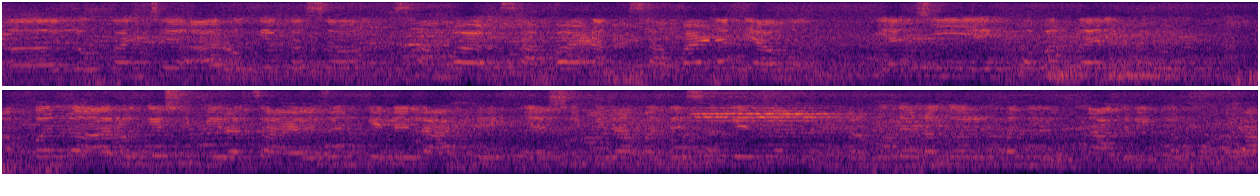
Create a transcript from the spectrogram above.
लोकांचे आरोग्य कसं सांभाळ सांभाळ सांभाळण्यात यावं याची एक खबरदारी म्हणून आपण आरोग्य शिबिराचं आयोजन केलेलं आहे. या शिबिरामध्ये सगळेच प्रबुद्धनगरमधील नागरिक मोठ्या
